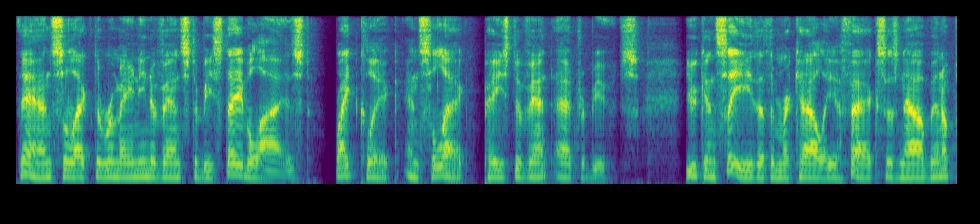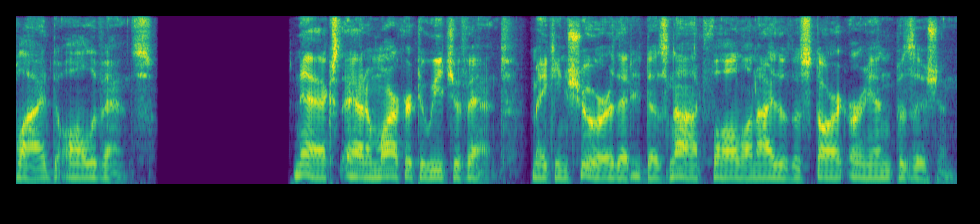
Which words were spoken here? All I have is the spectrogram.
Then select the remaining events to be stabilized, right-click and select Paste Event Attributes. You can see that the Mercalli effects has now been applied to all events. Next, add a marker to each event, making sure that it does not fall on either the start or end position.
